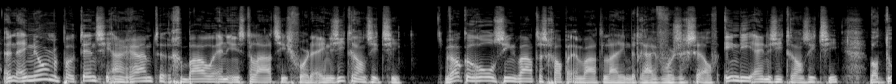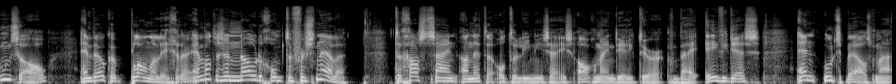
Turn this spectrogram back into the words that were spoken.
Een enorme potentie aan ruimte, gebouwen en installaties voor de energietransitie. Welke rol zien waterschappen en waterleidingbedrijven voor zichzelf in die energietransitie? Wat doen ze al? En welke plannen liggen er? En wat is er nodig om te versnellen? Te gast zijn Annette Ottolini, zij is algemeen directeur bij Evides. En Oets Bijlsma,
